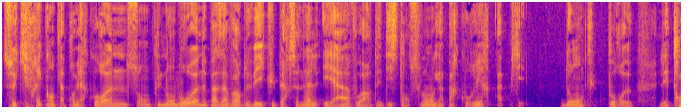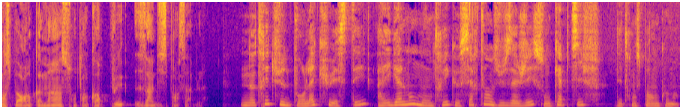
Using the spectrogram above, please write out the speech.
Ceux qui fréquentent la première couronne sont plus nombreux à ne pas avoir de véhicule personnel et à avoir des distances longues à parcourir à pied. Donc, pour eux, les transports en commun sont encore plus indispensables. Notre étude pour l'AQST a également montré que certains usagers sont captifs des transports en commun.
